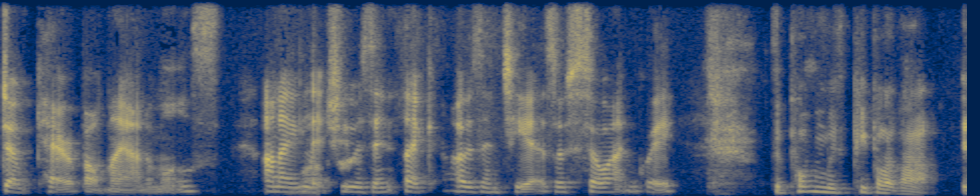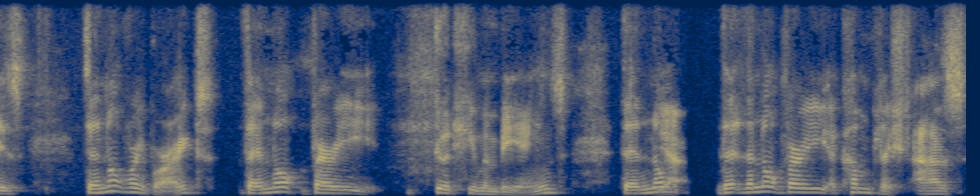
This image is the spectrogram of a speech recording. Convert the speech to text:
don't care about my animals. And I Wow. literally was in like I was in tears. I was so angry. the problem with people like that is they're not very bright. They're not very good human beings. They're not. Yeah. They're, they're not very accomplished as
